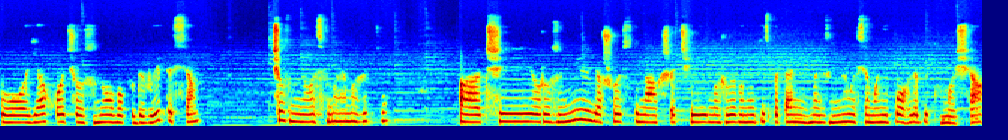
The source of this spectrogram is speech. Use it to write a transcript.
бо я хочу знову подивитися, що змінилося в моєму житті. А Чи розумію я щось інакше, чи, можливо, на якісь питання в мене змінилися мої погляди, тому що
